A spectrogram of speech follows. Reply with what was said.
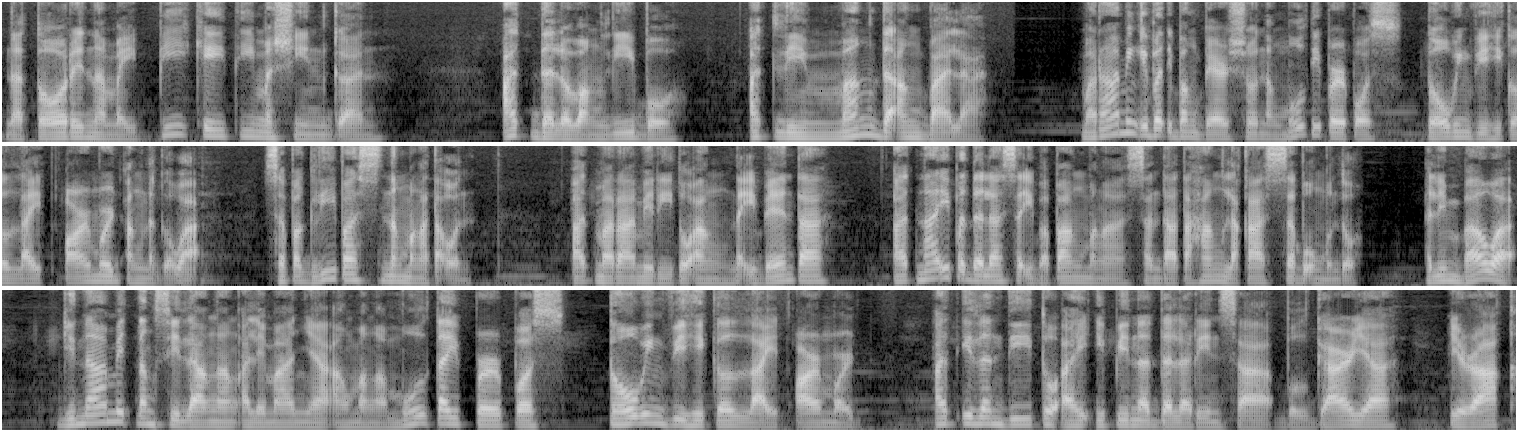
na tore na may PKT machine gun at 2,000 at 500 bala. Maraming iba't ibang version ng multipurpose towing vehicle light armored ang nagawa sa paglipas ng mga taon at marami rito ang naibenta at naipadala sa iba pang mga sandatahang lakas sa buong mundo. Halimbawa, ginamit ng silangang Alemanya ang mga multi-purpose towing vehicle light armored at ilan dito ay ipinadala rin sa Bulgaria, Iraq,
